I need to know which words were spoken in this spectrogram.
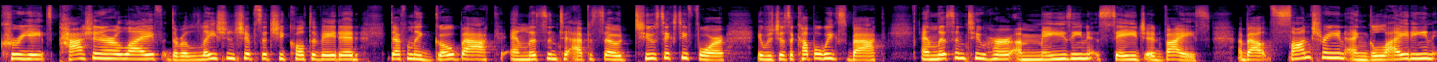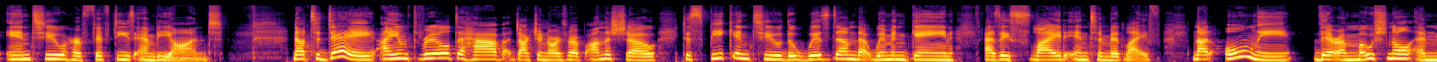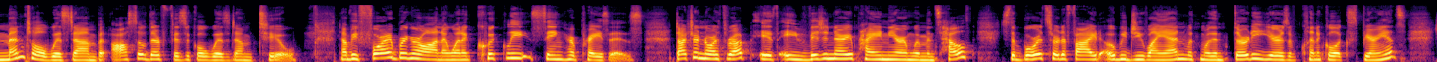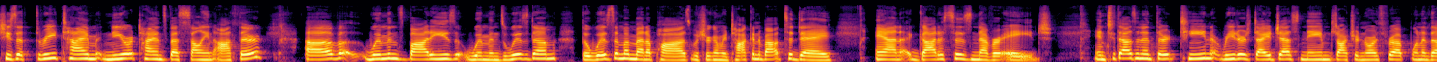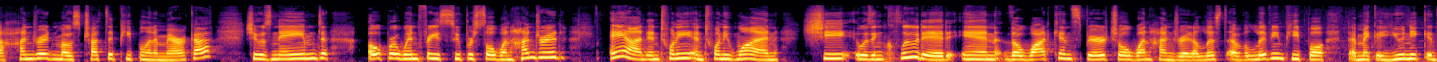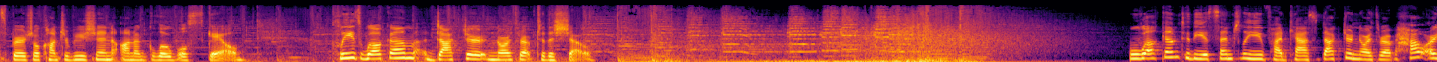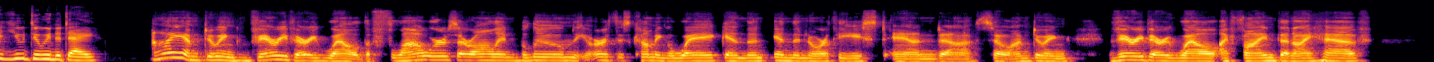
creates passion in her life, the relationships that she cultivated, definitely go back and listen to episode 264. It was just a couple weeks back, and listen to her amazing sage advice about sauntering and gliding into her 50s and beyond. Now, today, I am thrilled to have Dr. Northrup on the show to speak into the wisdom that women gain as they slide into midlife. Not only their emotional and mental wisdom, but also their physical wisdom too. Now, before I bring her on, I want to quickly sing her praises. Dr. Northrup is a visionary pioneer in women's health. She's a board certified OBGYN with more than 30 years of clinical experience. She's a three time New York Times bestselling author of Women's Bodies, Women's Wisdom, The Wisdom of Menopause, which we're going to be talking about today, and Goddesses Never Age. In 2013, Reader's Digest named Dr. Northrup one of the 100 most trusted people in America. She was named Oprah Winfrey's Super Soul 100. And in 20 and 21, she was included in the Watkins Spiritual 100, a list of living people that make a unique and spiritual contribution on a global scale. Please welcome Dr. Northrup to the show. Welcome to the Essentially You podcast. Dr. Northrup, how are you doing today? I am doing very, very well. The flowers are all in bloom. The earth is coming awake in the in the northeast, and uh, so I'm doing very, very well. I find that I have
